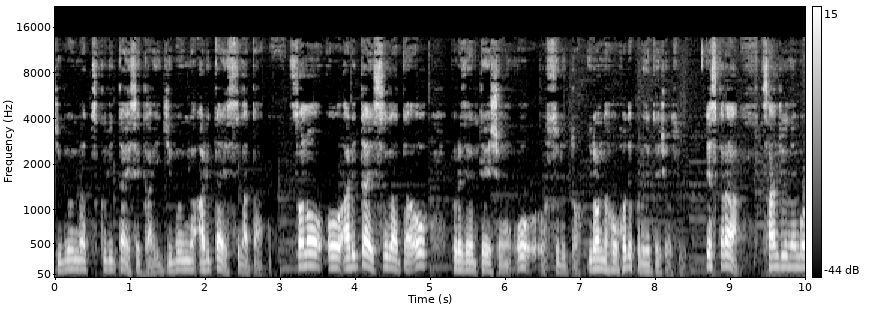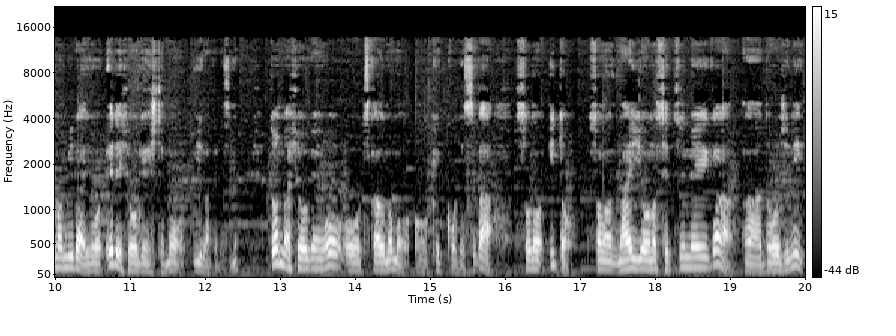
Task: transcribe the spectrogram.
自分が作りたい世界、自分がありたい姿、そのありたい姿をプレゼンテーションをすると。いろんな方法でプレゼンテーションをする。ですから、30年後の未来を絵で表現してもいいわけですね。どんな表現を使うのも結構ですが、その意図、その内容の説明が同時に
